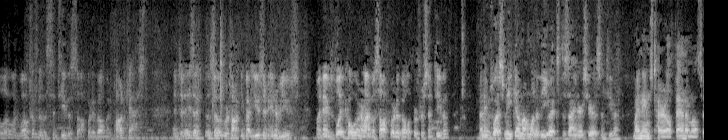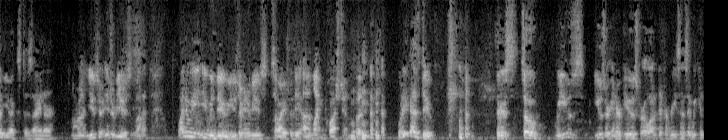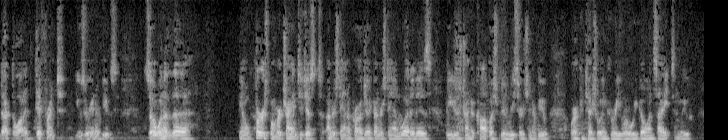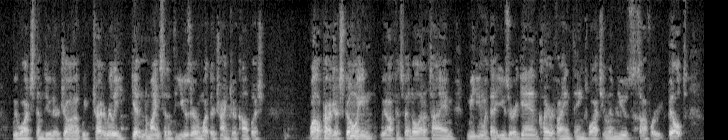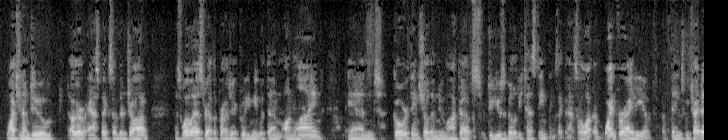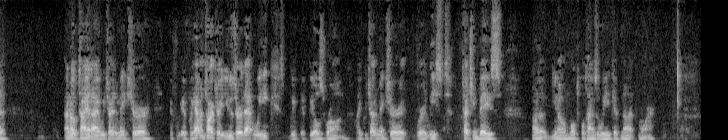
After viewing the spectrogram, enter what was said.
Hello and welcome to the Sentiva Software Development Podcast. In today's episode, we're talking about user interviews. My name is Blake Kohler, and I'm a software developer for Sentiva. My name is Wes Meekum. I'm one of the UX designers here at Sentiva. My name's Tyrell Fan. I'm also a UX designer. All right, user interviews. Why- Why do we even do user interviews? Sorry for the unenlightened question, but what do you guys do? There's so we use user interviews for a lot of different reasons, and we conduct a lot of different user interviews. So one of the you know first when we're trying to just understand a project, understand what it is the user's trying to accomplish, do a research interview or a contextual inquiry where we go on site and we we watch them do their job. We try to really get in the mindset of the user and what they're trying to accomplish. While a project's going, we often spend a lot of time meeting with that user again, clarifying things, watching them use software we've built, watching them do other aspects of their job, as well as throughout the project, we meet with them online and go over things, show them new mock-ups, do usability testing, things like that. So a lot of wide variety of, of things. We try to, I know Ty and I, we try to make sure if, if we haven't talked to a user that week, we, it feels wrong. Like we try to make sure we're at least touching base, uh, you know, multiple times a week, if not more.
